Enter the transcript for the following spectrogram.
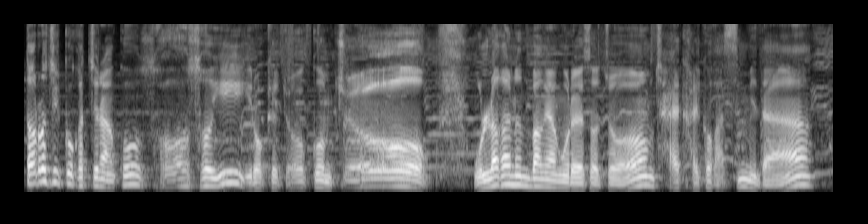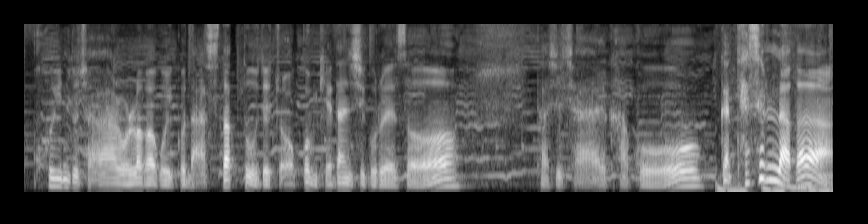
떨어질 것 같지는 않고 서서히 이렇게 조금 쭉 올라가는 방향으로 해서 좀 잘 갈 것 같습니다. 코인도 잘 올라가고 있고 나스닥도 이제 조금 계단식으로 해서 다시 잘 가고. 그러니까 테슬라가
